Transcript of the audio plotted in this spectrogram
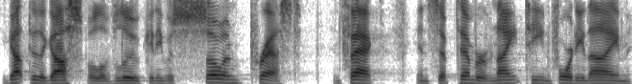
He got through the Gospel of Luke and he was so impressed. In fact, in September of 1949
